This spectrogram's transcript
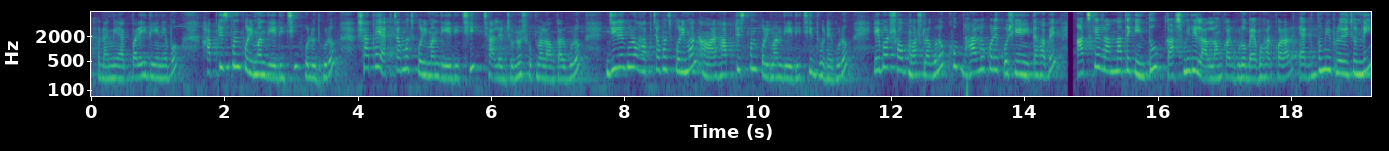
এখন আমি একবারেই দিয়ে নেব। হাফ টিস্পুন পরিমাণ দিয়ে দিচ্ছি হলুদ গুঁড়ো, সাথে এক চামচ পরিমাণ দিয়ে দিচ্ছি ঝালের জন্য শুকনো লঙ্কার গুঁড়ো, জিরে গুঁড়ো হাফ চামচ পরিমাণ আর হাফ টিস্পুন পরিমাণ দিয়ে দিচ্ছি ধনে গুঁড়ো। এবার সব মশলাগুলো খুব ভালো করে কষিয়ে নিতে হবে। আজকের রান্নাতে কিন্তু কাশ্মীরি লাল লঙ্কার গুঁড়ো ব্যবহার করার একদমই প্রয়োজন নেই।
